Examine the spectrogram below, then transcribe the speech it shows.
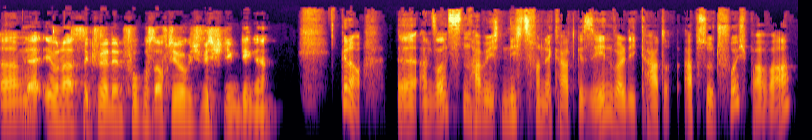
Ähm, ja, Jonas legt wieder den Fokus auf die wirklich wichtigen Dinge. Genau. Äh, ansonsten habe ich nichts von der Card gesehen, weil die Card absolut furchtbar war.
